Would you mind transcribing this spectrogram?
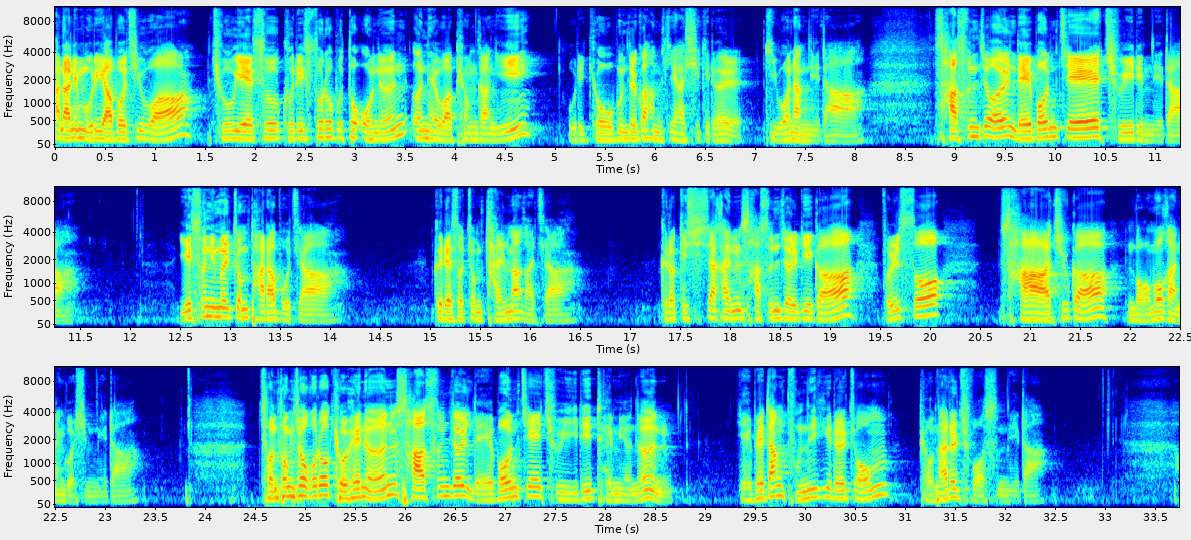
하나님 우리 아버지와 주 예수 그리스도로부터 오는 은혜와 평강이 우리 교우분들과 함께 하시기를 기원합니다. 사순절 네 번째 주일입니다. 예수님을 좀 바라보자. 그래서 좀 닮아가자. 그렇게 시작하는 사순절기가 벌써 4주가 넘어가는 것입니다. 전통적으로 교회는 사순절 네 번째 주일이 되면은 예배당 분위기를 좀 변화를 주었습니다.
